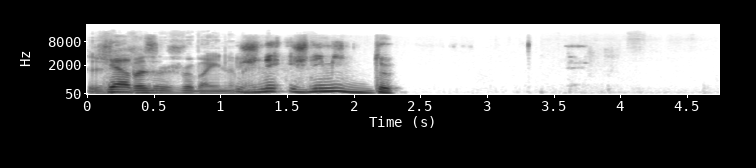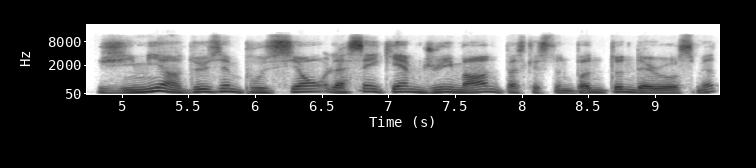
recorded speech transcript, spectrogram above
Je, je veux bien. Je n'ai mis deux. J'ai mis en deuxième position la cinquième Dream On parce que c'est une bonne tune d'Aerosmith.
